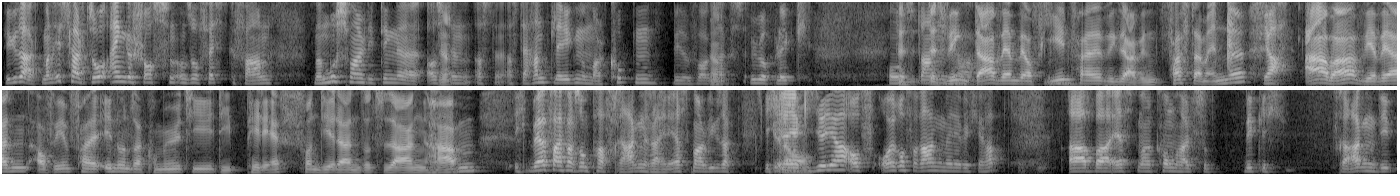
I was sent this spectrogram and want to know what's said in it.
wie gesagt, man ist halt so eingeschossen und so festgefahren. Man muss mal die Dinge aus, Ja. den, aus, den, aus der Hand legen und mal gucken, wie du vorher gesagt hast, Überblick. Dann, deswegen, ja. da werden wir auf jeden Fall, wie gesagt, wir sind fast am Ende. Ja. Aber wir werden auf jeden Fall in unserer Community die PDFs von dir dann sozusagen haben. Ich werfe einfach so ein paar Fragen rein. Erstmal, wie gesagt, ich Genau. reagiere ja auf eure Fragen, wenn ihr welche habt. Aber erstmal kommen halt so wirklich Fragen, die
